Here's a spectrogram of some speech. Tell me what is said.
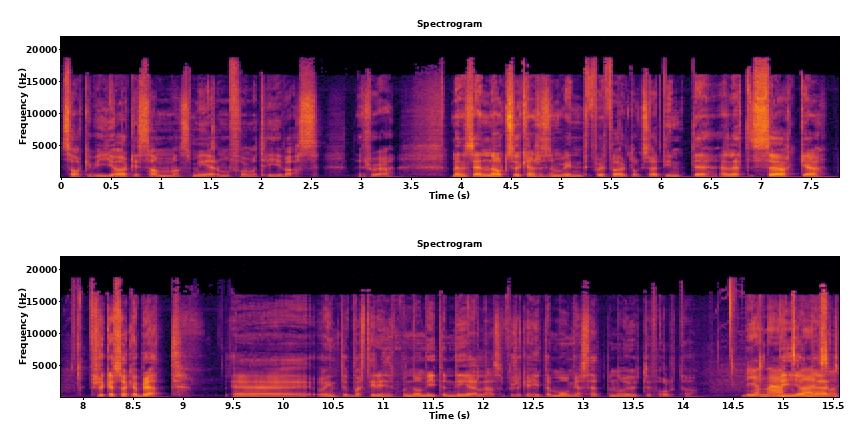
saker vi gör tillsammans med dem och får dem att trivas. Det tror jag. Men sen också kanske som vi var inne på förut också, att inte, eller att söka, försöka söka brett. Eh, och inte bara stirra in på någon liten del, alltså försöka hitta många sätt att nå ut till folk. Då. Via nätverk, Via som vi nätverk.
